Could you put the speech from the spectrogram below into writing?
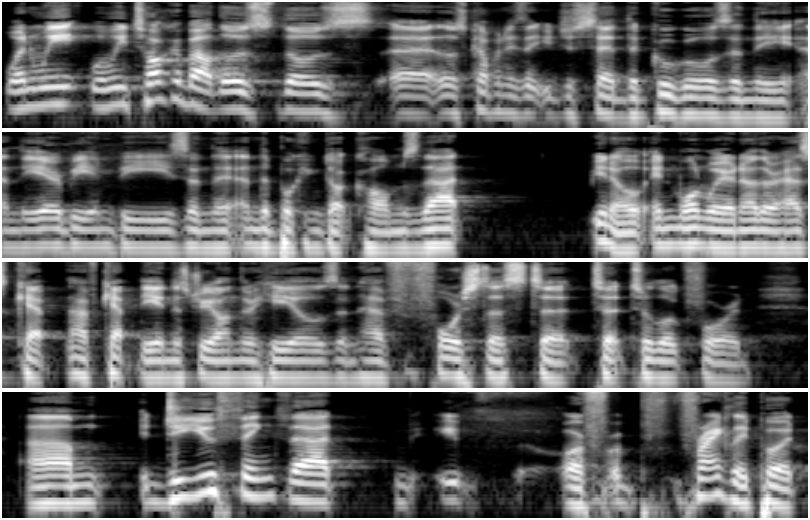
when we when we talk about those those uh, those companies that you just said, the Googles and the and the Airbnbs and the and the Booking.coms, that you know in one way or another has kept have kept the industry on their heels and have forced us to to, to look forward. Um, do you think that, or fr- frankly put,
